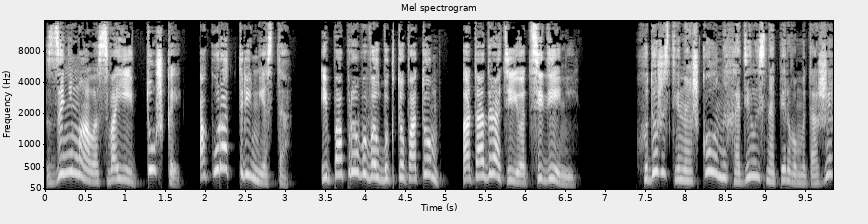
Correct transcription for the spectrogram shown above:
занимала своей тушкой аккурат три места. И попробовал бы кто потом отодрать ее от сидений. Художественная школа находилась на первом этаже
